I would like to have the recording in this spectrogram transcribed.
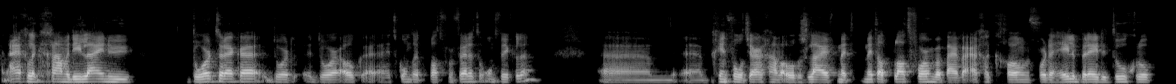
En eigenlijk gaan we die lijn nu doortrekken door, door ook eh, het contentplatform verder te ontwikkelen. Uh, uh, begin volgend jaar gaan we overigens live met, met dat platform, waarbij we eigenlijk gewoon voor de hele brede doelgroep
